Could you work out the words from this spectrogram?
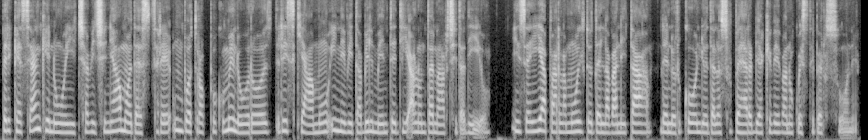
perché se anche noi ci avviciniamo ad essere un po' troppo come loro, rischiamo inevitabilmente di allontanarci da Dio. Isaia parla molto della vanità, dell'orgoglio e della superbia che avevano queste persone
